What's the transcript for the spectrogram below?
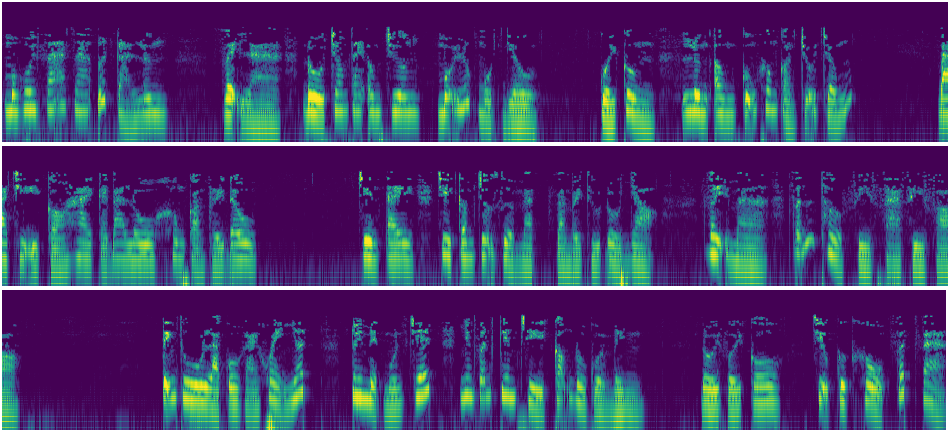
mồ hôi vã ra ướt cả lưng. Vậy là đồ trong tay ông Trương mỗi lúc một nhiều. Cuối cùng, lưng ông cũng không còn chỗ trống. Ba chị có hai cái ba lô không còn thấy đâu. Trên tay chỉ cầm chỗ rửa mặt và mấy thứ đồ nhỏ, vậy mà vẫn thở phì phà phì phò. Tĩnh Thu là cô gái khỏe nhất, tuy mệt muốn chết nhưng vẫn kiên trì cõng đồ của mình. Đối với cô, chịu cực khổ, vất vả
